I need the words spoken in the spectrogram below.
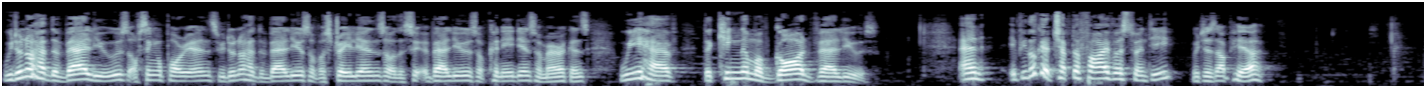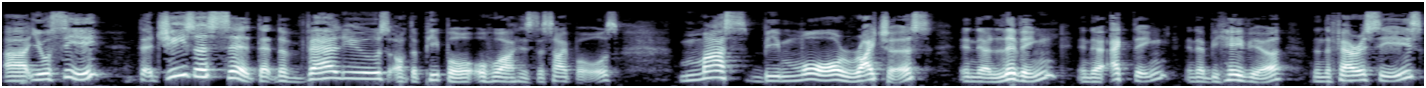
We do not have the values of Singaporeans. We do not have the values of Australians or the values of Canadians or Americans. We have the kingdom of God values. And if you look at chapter 5 verse 20, which is up here, uh, you'll see that Jesus said that the values of the people who are his disciples must be more righteous in their living, in their acting, in their behavior than the Pharisees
